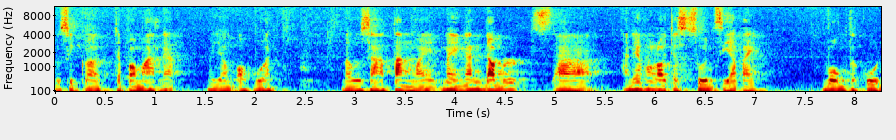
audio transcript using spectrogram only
รู้สึกก็จะประมาทแล้วไม่ยอมออกบวชเราอุตส่าห์ตั้งไว้ไม่งั้นดำอ่าอันนี้ของเราจะสูญเสียไป วงตระกูล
